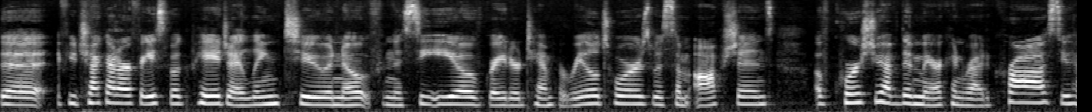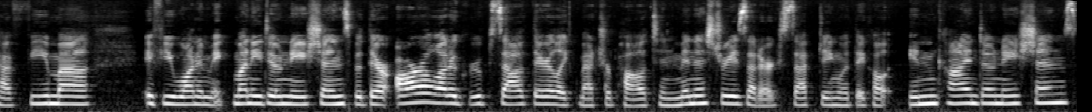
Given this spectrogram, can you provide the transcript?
the if you check out our Facebook page, I linked to a note from the CEO of Greater Tampa Realtors with some options. Of course, you have the American Red Cross, you have FEMA if you want to make money donations, but there are a lot of groups out there like Metropolitan Ministries that are accepting what they call in kind donations.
